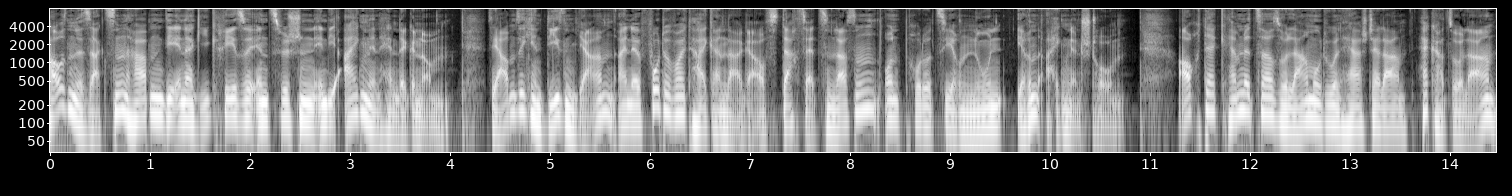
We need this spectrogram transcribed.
Tausende Sachsen haben die Energiekrise inzwischen in die eigenen Hände genommen. Sie haben sich in diesem Jahr eine Photovoltaikanlage aufs Dach setzen lassen und produzieren nun ihren eigenen Strom. Auch der Chemnitzer Solarmodulhersteller Hackert Solar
